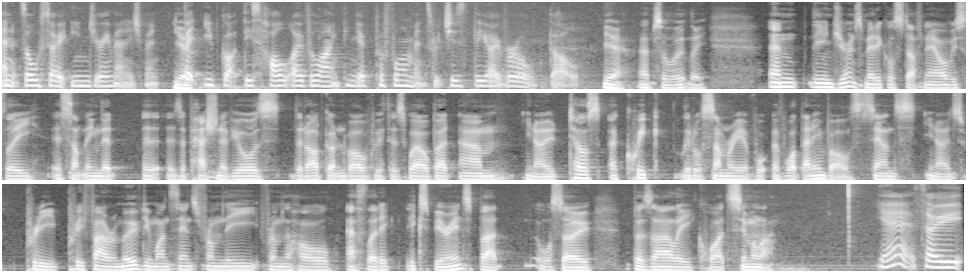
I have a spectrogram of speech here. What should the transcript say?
and it's also injury management. Yeah. But you've got this whole overlying thing of performance, which is the overall goal. Yeah, absolutely. And the endurance medical stuff now, obviously, is something that uh, is a passion of yours that I've got involved with as well. But um, you know, tell us a quick little summary of of what that involves. Sounds, you know, it's pretty pretty far removed in one sense from the from the whole athletic experience, but also bizarrely quite similar. Yeah, so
